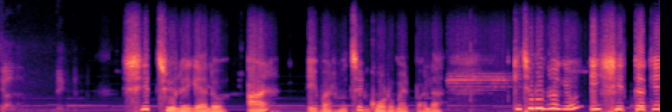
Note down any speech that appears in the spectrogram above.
চলো দেখতে। শীত চলে গেল, আর এবার হচ্ছে গরমের পালা। কিছুদিন আগেও এই শীতটাকে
